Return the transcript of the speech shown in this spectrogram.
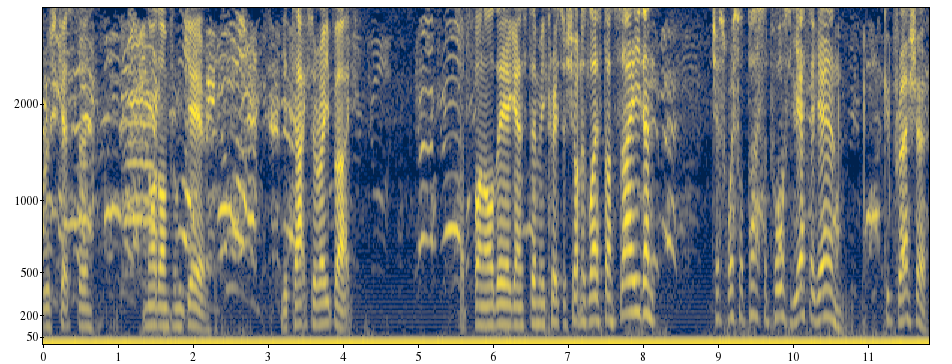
Bruce gets the nod on from Gear. He attacks the right back. He's had fun all day against him. He creates a shot on his left hand side and just whistle past the post yet again. Good pressure.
